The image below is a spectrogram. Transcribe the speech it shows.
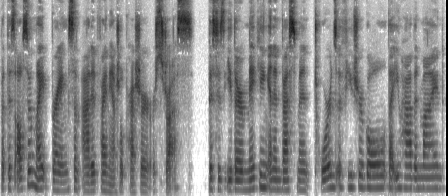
But this also might bring some added financial pressure or stress. This is either making an investment towards a future goal that you have in mind,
